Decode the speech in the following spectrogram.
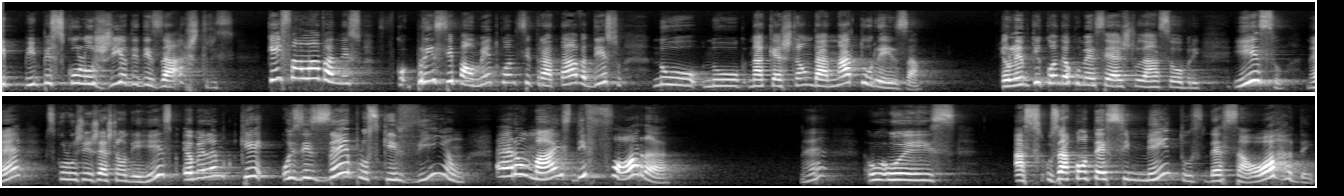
em, em psicologia de desastres. Quem falava nisso? Principalmente quando se tratava disso no, no, na questão da natureza. Eu lembro que quando eu comecei a estudar sobre isso, né, psicologia e gestão de risco, eu me lembro que os exemplos que vinham eram mais de fora. Né? Os, as, os acontecimentos dessa ordem,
